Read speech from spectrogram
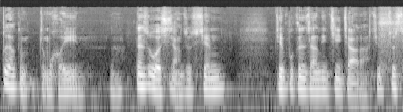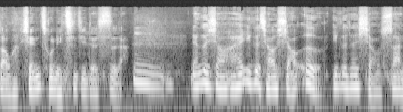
不知道怎么怎么回应。嗯，但是我想，就先就不跟上帝计较了，就至少我先处理自己的事啊。嗯，两个小孩，一个小小二，一个在小三。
